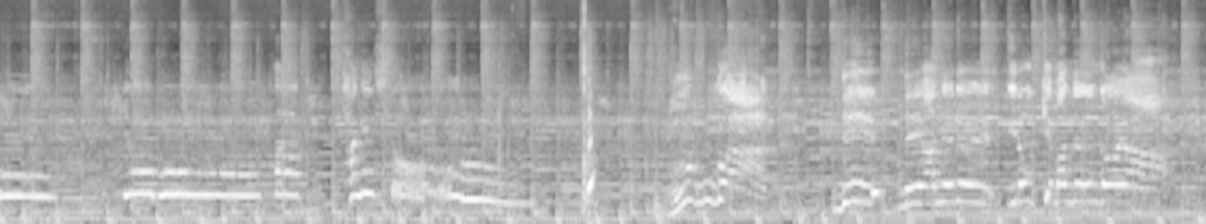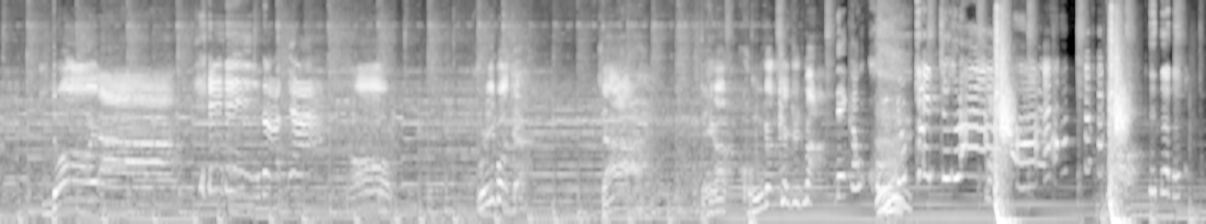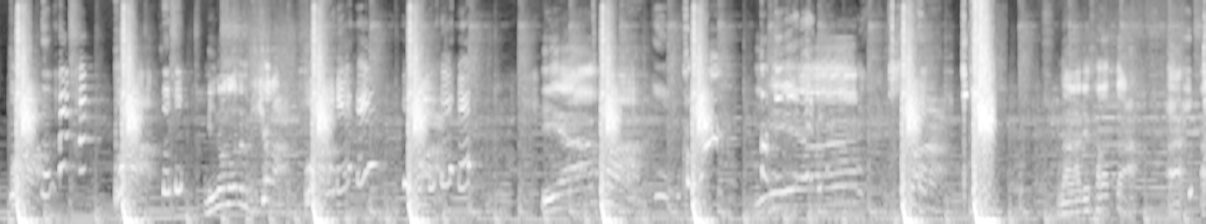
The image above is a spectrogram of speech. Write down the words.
여보 다 당했어. 누가 내, 내 아내를 이렇게 만드는 거야? 너야! 나자. 어 프리버드 자 내가 공격해주마! 내가 공격할 줄아. 민호 너는 비켜라! 이야! 이야! 난 아직 살았다. 아, 아.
